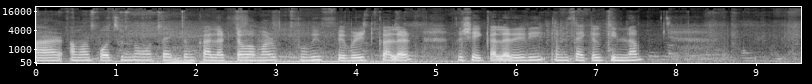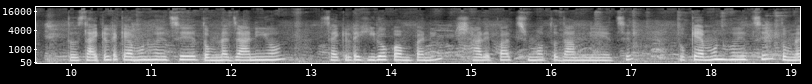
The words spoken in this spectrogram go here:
আর আমার পছন্দ মতো একদম কালারটাও আমার খুবই ফেভারিট কালার তো সেই কালারেরই আমি সাইকেল কিনলাম। তো সাইকেলটা কেমন হয়েছে তোমরা জানিও। সাইকেলটা হিরো কোম্পানি সাড়ে পাঁচ মতো দাম নিয়েছে। তো কেমন হয়েছে তোমরা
